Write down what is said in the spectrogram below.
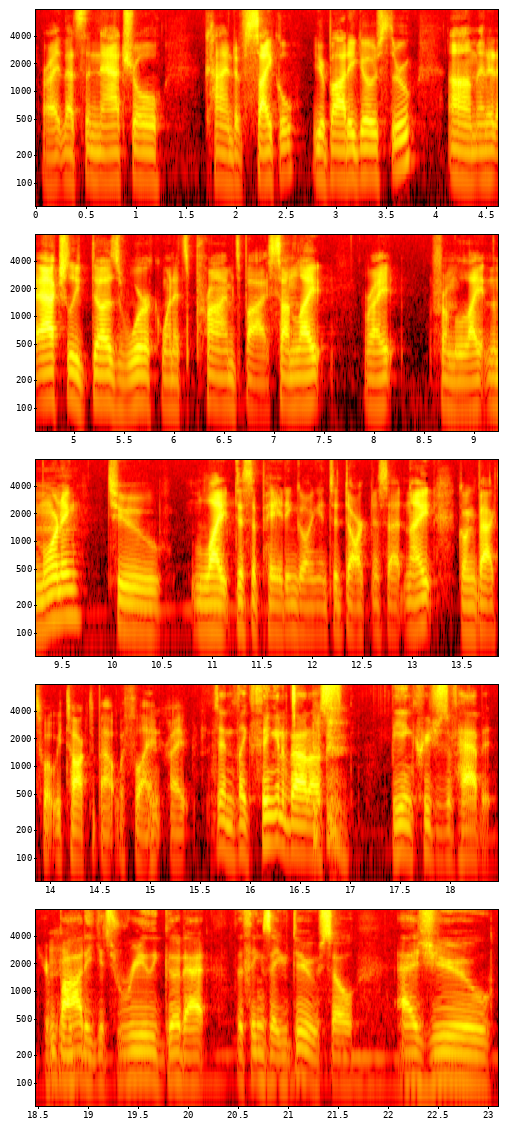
right? That's the natural kind of cycle your body goes through, um, and it actually does work when it's primed by sunlight, right? From light in the morning to light dissipating, going into darkness at night. Going back to what we talked about with light, right? and like thinking about us being creatures of habit your Mm-hmm. body gets really good at the things that you do so as you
